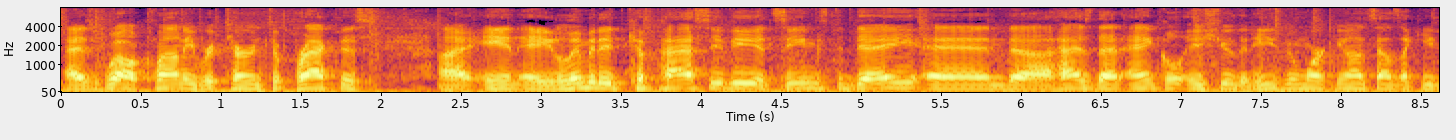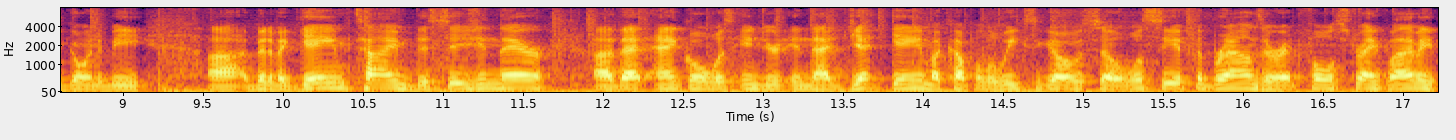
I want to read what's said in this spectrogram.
as well? Clowney returned to practice uh, in a limited capacity, it seems, today, and uh, has that ankle issue that he's been working on. Sounds like he's going to be Uh, a bit of a game time decision there. Uh, that ankle was injured in that Jet game a couple of weeks ago, so we'll see if the Browns are at full strength. Well, I mean,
